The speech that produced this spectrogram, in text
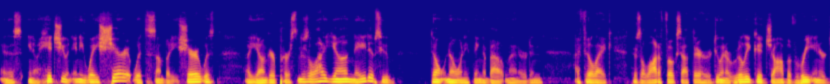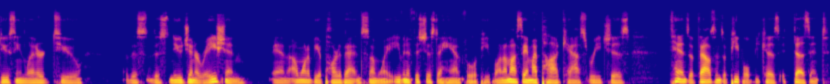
and this, you know, hits you in any way, share it with somebody. Share it with a younger person. There's a lot of young natives who don't know anything about Leonard and I feel like there's a lot of folks out there who are doing a really good job of reintroducing Leonard to this this new generation and I want to be a part of that in some way, even if it's just a handful of people. And I'm not saying my podcast reaches tens of thousands of people because it doesn't.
